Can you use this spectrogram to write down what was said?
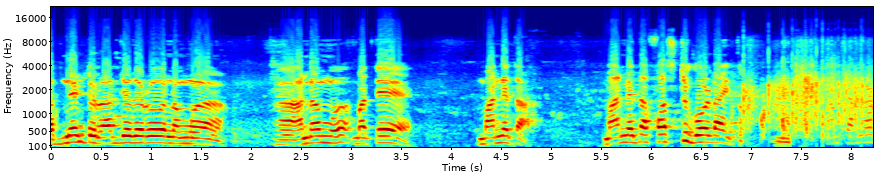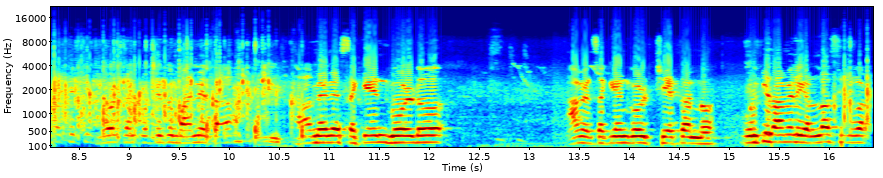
ಹದಿನೆಂಟು ರಾಜ್ಯದರು ನಮ್ಮ ಅನಮ್ ಮತ್ತೆ ಮಾನ್ಯತಾ. ಮಾನ್ಯತಾ ಫಸ್ಟ್ ಗೋಲ್ಡ್ ಆಯಿತು. ನಮ್ಮ ಕರ್ನಾಟಕಕ್ಕೆ ಗೋಲ್ಡ್ ತಂದು ಕೊಟ್ಟಿದ್ದು ಮಾನ್ಯತಾ. ಆಮೇಲೆ ಸೆಕೆಂಡ್ ಗೋಲ್ಡು ಆಮೇಲೆ ಸೆಕೆಂಡ್ ಗೋಲ್ಡ್ ಚೇತನ್. ಉಳ್ಕಿದ ಆಮೇಲೆ ಎಲ್ಲ ಸಿಲ್ವರ್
